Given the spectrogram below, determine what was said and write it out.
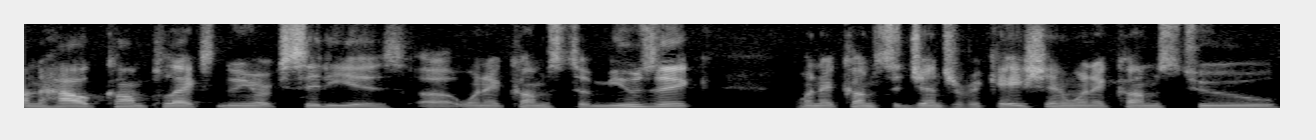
on how complex New York City is uh, when it comes to music, when it comes to gentrification, when it comes to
